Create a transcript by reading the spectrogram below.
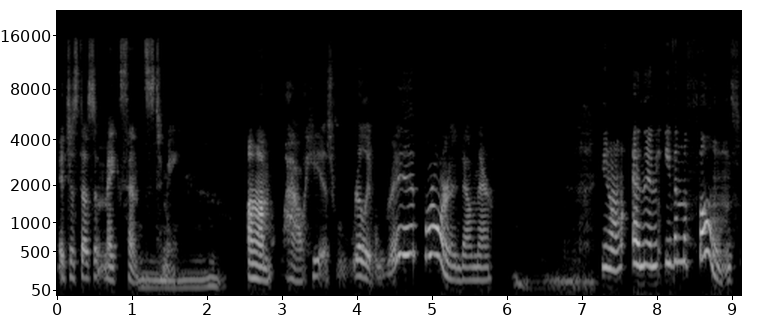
It just doesn't make sense to me. Um wow, he is really rip roaring down there. You know, and then even the phones.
